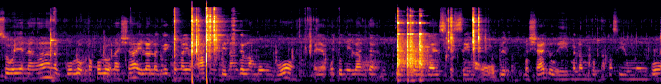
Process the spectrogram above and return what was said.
So, ayan na nga. Nagkulo na kulo na siya. Ilalagay ko na yung aking tinanggal na munggo. Kaya ko ito tinanggal guys kasi mauubir masyado eh. Malambot na kasi yung munggo.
